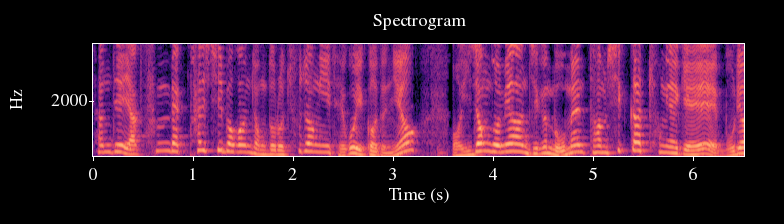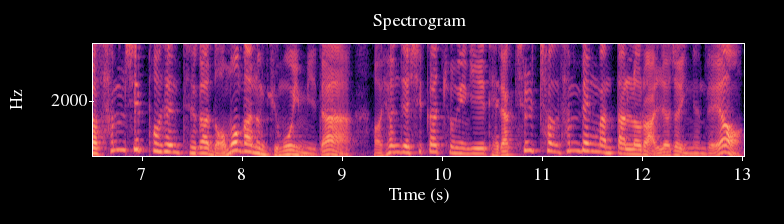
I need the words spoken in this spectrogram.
현재 약 380억 원 정도로 추정이 되고 있거든요. 어, 이 정도면 지금 모멘텀 시가총액의 무려 30%가 넘어가는 규모입니다. 어, 현재 시가총액이 대략 7,300만 달러로 알려져 있는데요.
